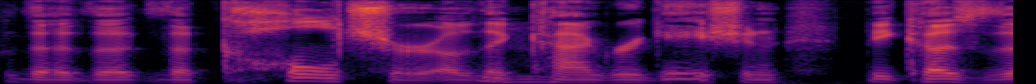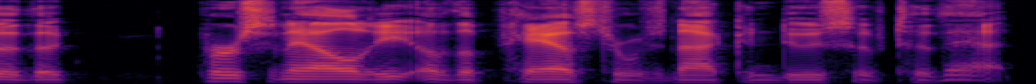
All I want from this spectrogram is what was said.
the the, the culture of the Mhm. congregation because the the personality of the pastor was not conducive to that.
